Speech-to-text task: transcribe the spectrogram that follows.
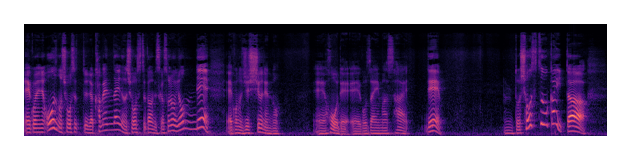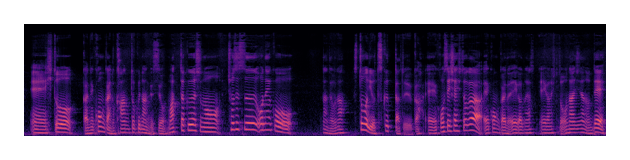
えー、これね、オーズの小説っていうのは仮面ライダーの小説があるんですけど、それを読んで、えー、この10周年の、えー、方で、えー、ございます。はい。で、うんと、小説を書いた、えー、人がね、今回の監督なんですよ。全くその、小説をね、こう、なんだろうな、ストーリーを作ったというか、えー、構成した人が、えー、今回の映画の映画の人と同じなので、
